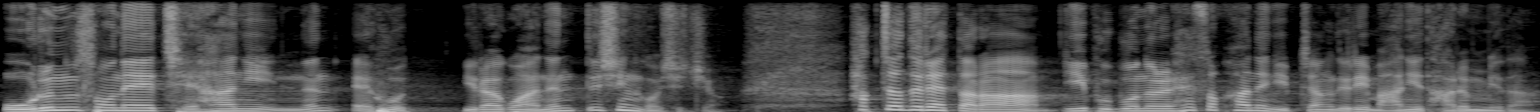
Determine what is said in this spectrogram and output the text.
오른손에 제한이 있는 에훗이라고 하는 뜻인 것이죠. 학자들에 따라 이 부분을 해석하는 입장들이 많이 다릅니다.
